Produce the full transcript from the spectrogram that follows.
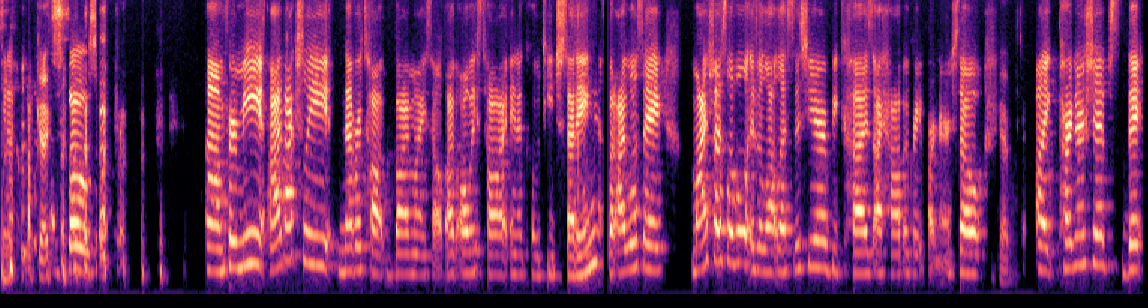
You know? Okay. so, so Um, for me, I've actually never taught by myself. I've always taught in a co-teach setting, but I will say my stress level is a lot less this year because I have a great partner. So Okay. like partnerships, they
